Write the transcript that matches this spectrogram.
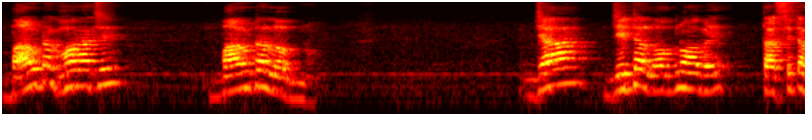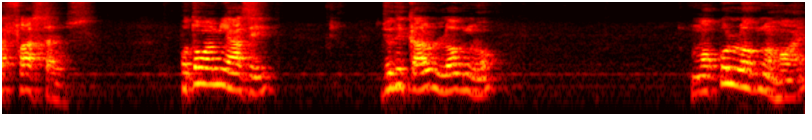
বারোটা ঘর আছে, বারোটা লগ্ন। যা যেটা লগ্ন হবে, তার সেটা ফার্স্ট হাউস প্রথম আমি আসি, যদি কারোর লগ্ন মকর লগ্ন হয়,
